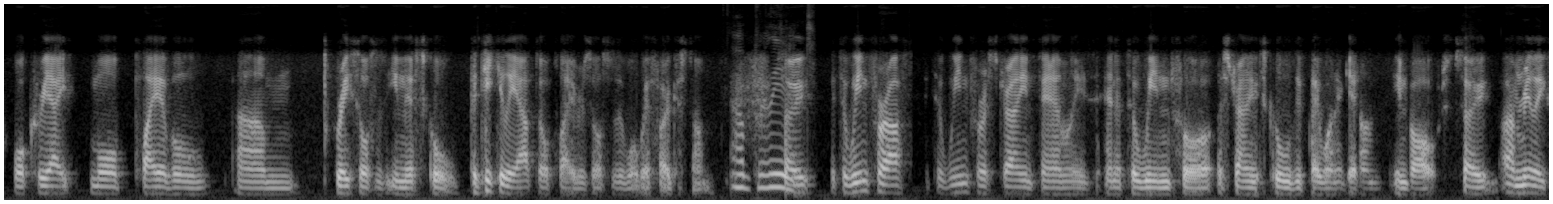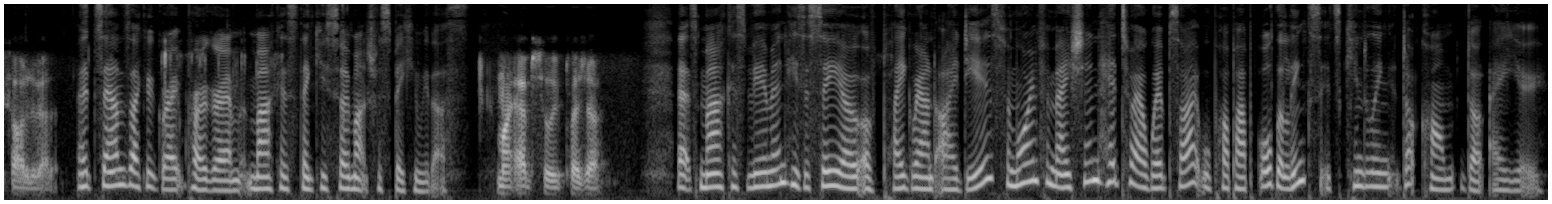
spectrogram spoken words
or create more playable um, resources in their school, particularly outdoor play resources are what we're focused on. Oh, brilliant. So it's a win for us, it's a win for Australian families, and it's a win for Australian schools if they want to get on involved. So I'm really excited about it. It sounds like a great program. Marcus, thank you so much for speaking with us. My absolute pleasure. That's Marcus Veerman. He's the CEO of Playground Ideas. For more information, head to our website. We'll pop up all the links. It's kinderling.com.au.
